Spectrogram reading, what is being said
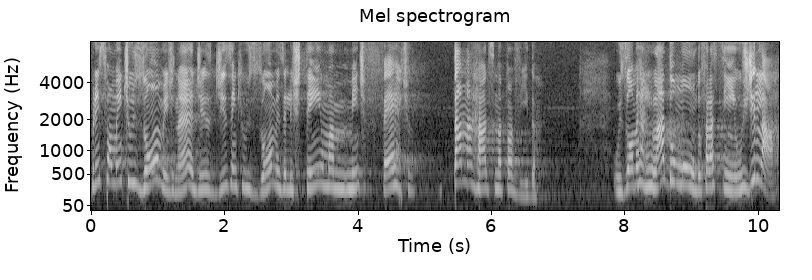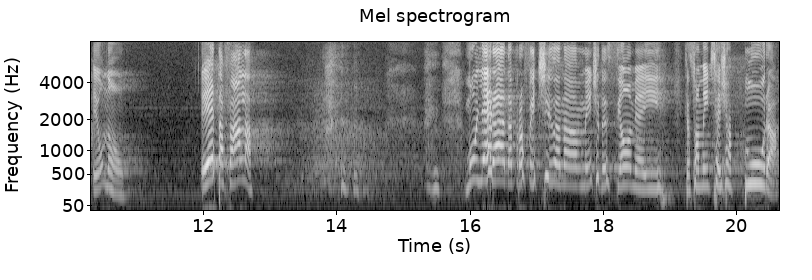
Principalmente os homens, né? Dizem que os homens eles têm uma mente fértil. Está amarrado isso na tua vida. Os homens lá do mundo, fala assim, os de lá, eu não. Eita, fala! Mulherada profetiza na mente desse homem aí, que a sua mente seja pura,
